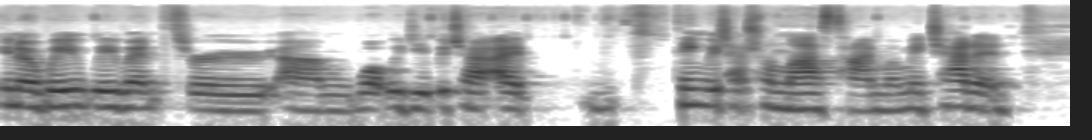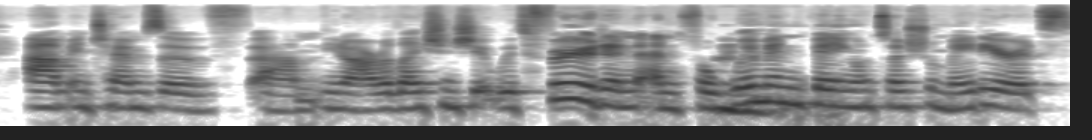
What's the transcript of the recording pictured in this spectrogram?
you know we we went through um, what we did which I, I think we touched on last time when we chatted um, in terms of um, you know our relationship with food and and for mm-hmm. women being on social media it's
